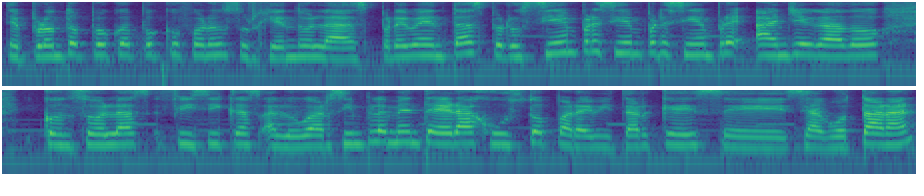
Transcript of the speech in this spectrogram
de pronto poco a poco fueron surgiendo las preventas, pero siempre, siempre, siempre han llegado consolas físicas al lugar. Simplemente era justo para evitar que se, se agotaran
